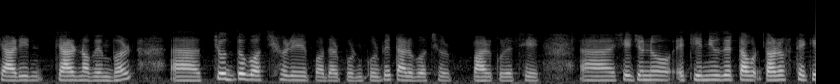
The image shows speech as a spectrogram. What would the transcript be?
চারই চার নভেম্বর চোদ্দ বছরে পদার্পণ করবে, তেরো বছর পার করেছে। সেই জন্য এটিএন নিউজের তরফ থেকে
